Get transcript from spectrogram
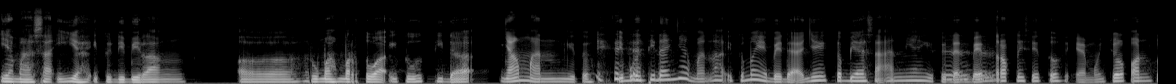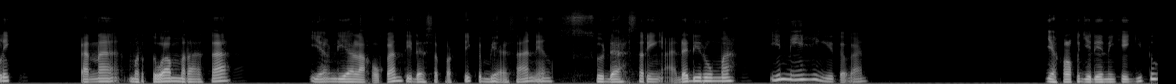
ya masa iya itu dibilang eh rumah mertua itu tidak nyaman gitu. Ya bukan tidak nyaman lah itu mah ya beda aja kebiasaannya gitu dan bentrok di situ. Ya muncul konflik karena mertua merasa yang dia lakukan tidak seperti kebiasaan yang sudah sering ada di rumah ini gitu kan. Ya kalau kejadian kayak gitu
